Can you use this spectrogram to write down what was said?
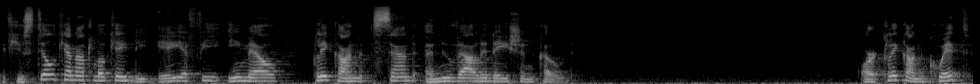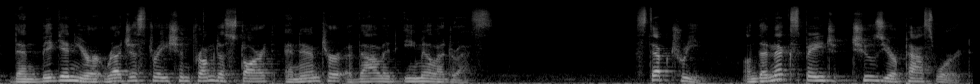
If you still cannot locate the AFE email, click on Send a new validation code. Or click on Quit, then begin your registration from the start and enter a valid email address. Step 3. On the next page, choose your password.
